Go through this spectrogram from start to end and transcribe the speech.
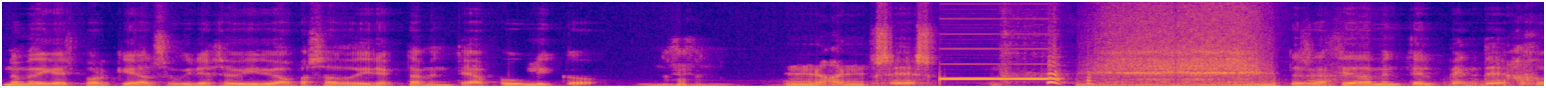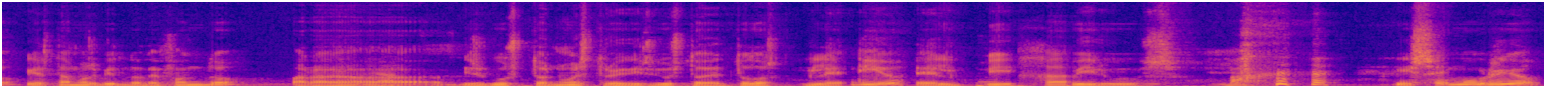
No me digáis por qué al subir ese vídeo ha pasado directamente a público. No sé. Desgraciadamente el pendejo que estamos viendo de fondo, para disgusto nuestro y disgusto de todos, le dio el pijavirus. Y se murió.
